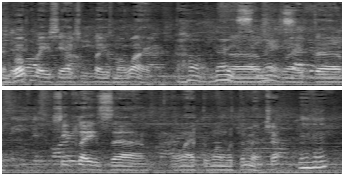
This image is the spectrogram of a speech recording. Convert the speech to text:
In both plays, she actually plays my wife. Oh, nice, Um, nice. Right. Uh, she plays uh, my wife, the one with dementia. Mm-hmm.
